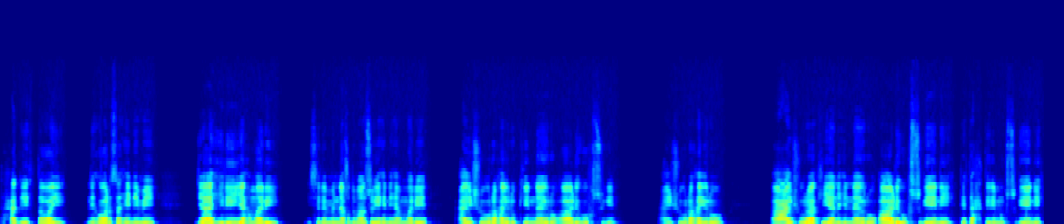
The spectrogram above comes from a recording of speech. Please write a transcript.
تحديث توي nihwarsa hinimi jahiliyah mari islaminaq duman suge hinihan mari caishura hayro kinayro aadhiguk sugen caishura hayro a caishura kiyana hinayro aadhiguk sugeni te taxtirimuk sugeni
